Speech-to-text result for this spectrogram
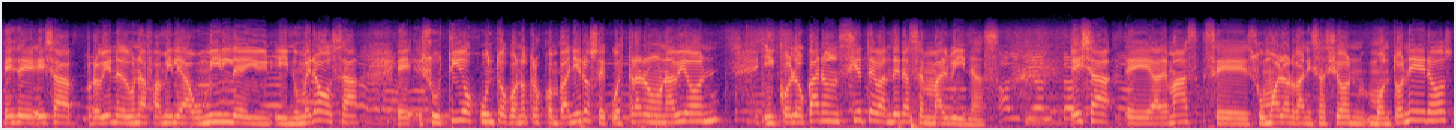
Es de, ella proviene de una familia humilde y, numerosa. Eh, sus tíos, junto con otros compañeros, secuestraron un avión y colocaron siete banderas en Malvinas. Ella, eh, además, se sumó a la organización Montoneros.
